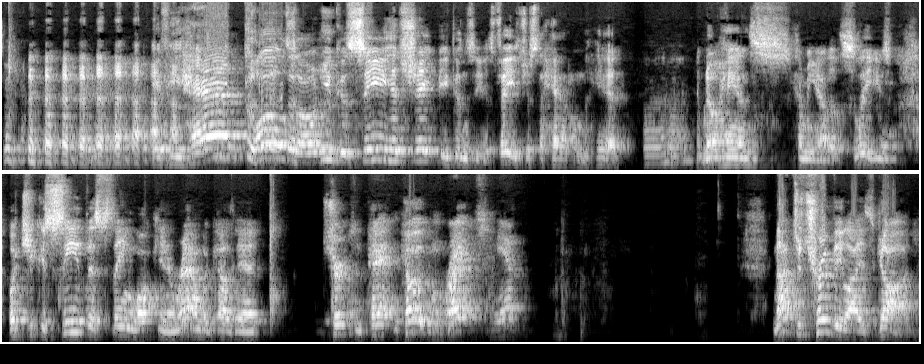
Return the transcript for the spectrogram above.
If he had clothes on, you could see his shape, you couldn't see his face, just a hat on the head, Mhm. and no hands coming out of the sleeves. But you could see this thing walking around because they had shirts and pants and coat on, right? Yep. Not to trivialize God.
